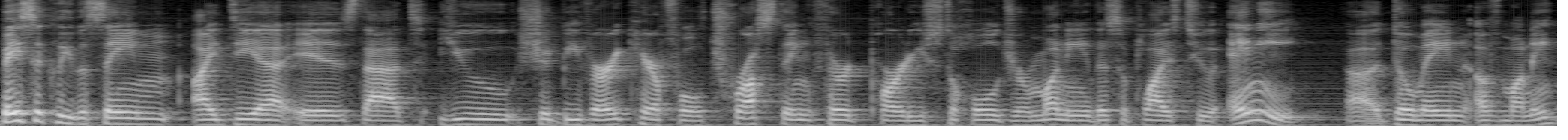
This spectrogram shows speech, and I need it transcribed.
basically, the same idea is that you should be very careful trusting third parties to hold your money. This applies to any uh, domain of money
